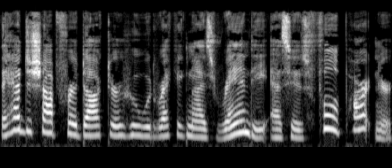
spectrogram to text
they had to shop for a doctor who would recognize Randy as his full partner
